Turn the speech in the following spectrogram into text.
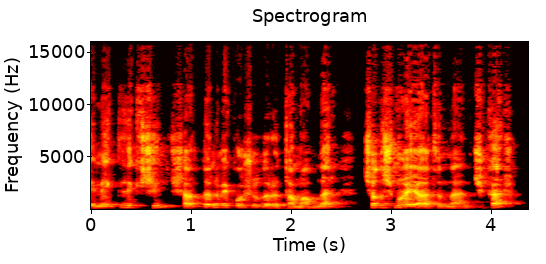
emeklilik için şartlarını ve koşulları tamamlar, çalışma hayatından çıkar.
